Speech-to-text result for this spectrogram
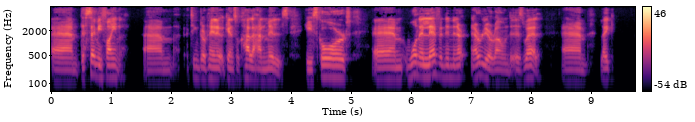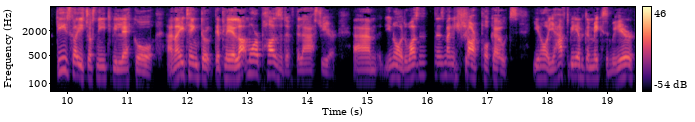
um, the semi final. Um, I think they were playing against O'Callaghan Mills. He scored um, 111 in an earlier round as well. Um, like these guys just need to be let go. And I think they play a lot more positive the last year. Um, you know, there wasn't as many sharp puck outs. You know, you have to be able to mix it. We hear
